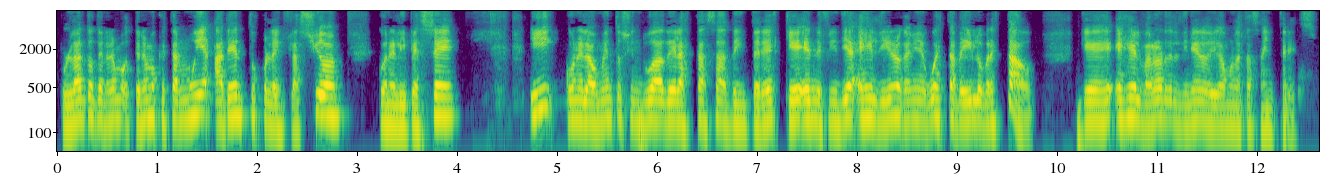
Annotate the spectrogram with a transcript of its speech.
Por lo tanto, tenemos, tenemos que estar muy atentos con la inflación, con el IPC, y con el aumento sin duda de las tasas de interés, que en definitiva es el dinero que a mí me cuesta pedirlo prestado, que es el valor del dinero, digamos, la tasa de interés.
